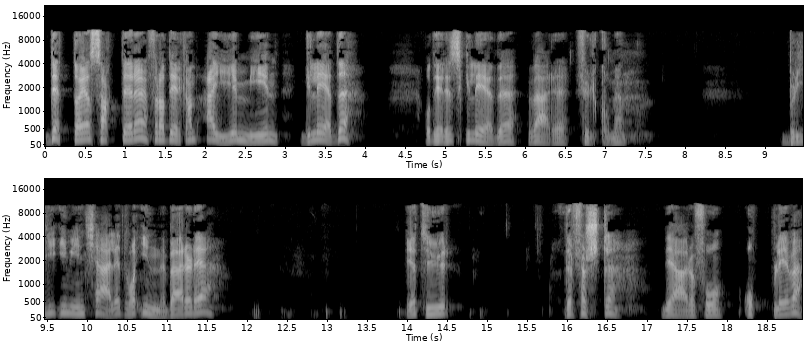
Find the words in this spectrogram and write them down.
Dette har jeg sagt dere for at dere kan eie min glede, og deres glede være fullkommen. Bli i min kjærlighet. Hva innebærer det? Jeg tror det første, det er å få oppleve,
